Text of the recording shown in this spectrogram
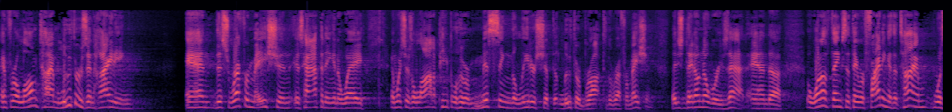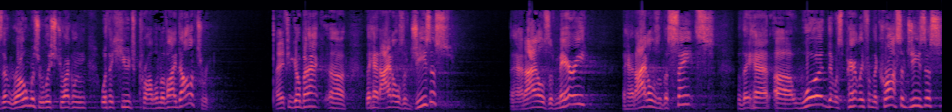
and for a long time, Luther's in hiding. And this Reformation is happening in a way in which there's a lot of people who are missing the leadership that Luther brought to the Reformation. They just they don't know where he's at. And uh, one of the things that they were fighting at the time was that Rome was really struggling with a huge problem of idolatry. And if you go back, uh, they had idols of Jesus, they had idols of Mary, they had idols of the saints, they had uh, wood that was apparently from the cross of Jesus.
